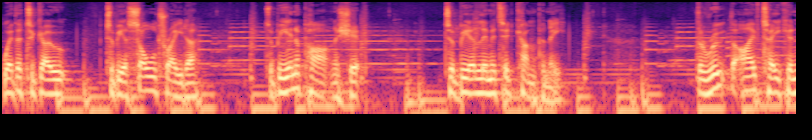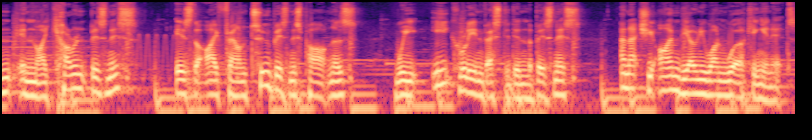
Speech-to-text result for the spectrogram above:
whether to go to be a sole trader, to be in a partnership, to be a limited company. The route that I've taken in my current business is that I found two business partners, we equally invested in the business, and actually I'm the only one working in it.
